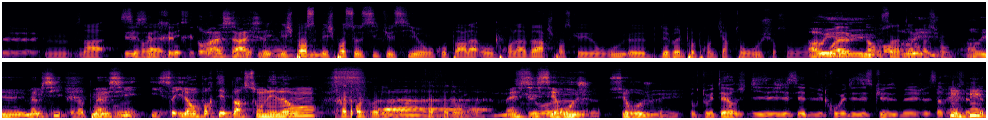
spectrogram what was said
euh, Mm, c'est vrai. très, mais, très mais- mais- je pense, mais je pense aussi que si on compare la, on prend la VAR, je pense que euh, De Bruyne peut prendre carton rouge sur son. Ah oui, Ouais, oui, oui, non, son oui, intervention. ah oui, oui. même si, pour même coup, si il, se- il est emporté par son élan, Très dangereux, euh, très très dangereux. mais c'est euh, rouge, c'est rouge. oui. Sur Twitter, je disais, j'essayais de lui trouver des excuses, mais je savais très bien.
